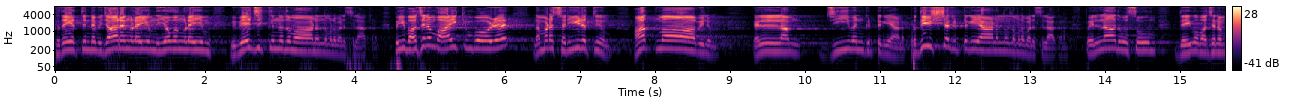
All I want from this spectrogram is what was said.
ഹൃദയത്തിന്റെ വിചാരങ്ങളെയും നിയോഗങ്ങളെയും വിവേചിക്കുന്നതുമാണെന്ന് നമ്മൾ മനസ്സിലാക്കണം. അപ്പോൾ ഈ വചനം വായിക്കുമ്പോൾ നമ്മുടെ ശരീരത്തിനും ആത്മാവിനും എല്ലാം ജീവൻ കിട്ടുകയാണ് പ്രതീക്ഷ കിട്ടുകയാണെന്ന് നമ്മൾ മനസ്സിലാക്കണം. അപ്പോൾ എല്ലാ ദിവസവും ദൈവവചനം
